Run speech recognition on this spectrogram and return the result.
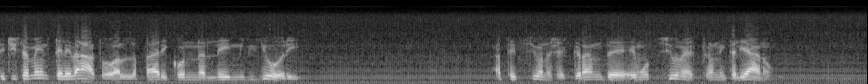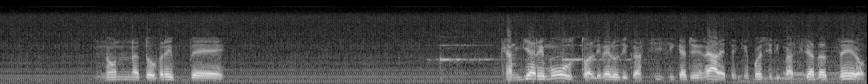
decisamente elevato, al pari con le migliori. Attenzione, c'è grande emozione nel clan italiano. Non dovrebbe cambiare molto a livello di classifica generale perché poi si ripartirà da zero,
